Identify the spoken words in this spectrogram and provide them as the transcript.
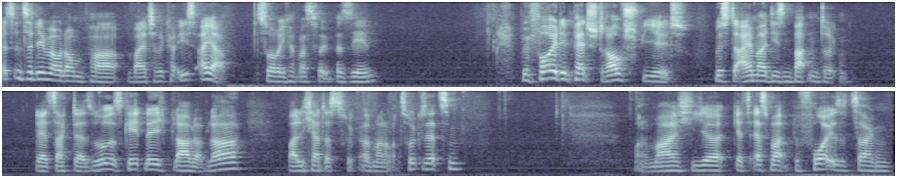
Jetzt installieren wir aber noch ein paar weitere KIs. Ah ja, sorry, ich habe was übersehen. Bevor ihr den Patch drauf spielt, müsst ihr einmal diesen Button drücken. Und jetzt sagt er so, es geht nicht, bla bla bla, weil ich halt das zurück, also mal nochmal zurücksetzen. Warte mal hier, jetzt erstmal, bevor ihr sozusagen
